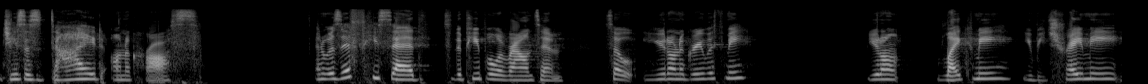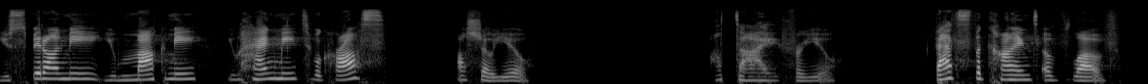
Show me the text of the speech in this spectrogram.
Jesus died on a cross. And it was if he said to the people around him, So you don't agree with me? You don't like me? You betray me? You spit on me? You mock me? You hang me to a cross? I'll show you. I'll die for you. That's the kind of love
